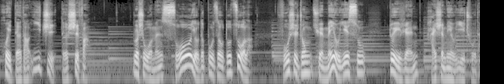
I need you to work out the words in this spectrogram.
会得到医治、得释放。若是我们所有的步骤都做了，服侍中却没有耶稣，对人还是没有益处的。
